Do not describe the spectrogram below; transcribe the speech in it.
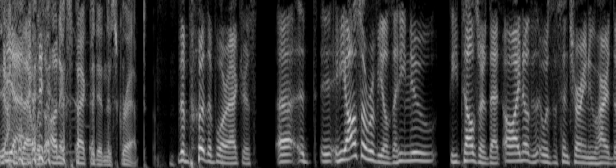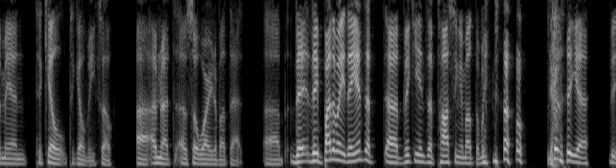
Yeah. that was unexpected in the script. the poor- the poor actress. Uh, it, it- he also reveals that he knew. He tells her that, oh, I know that it was the centurion who hired the man to kill to kill me. So uh, I'm not uh, so worried about that. Uh, they they by the way they end up uh, Vicky ends up tossing him out the window. the uh, the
